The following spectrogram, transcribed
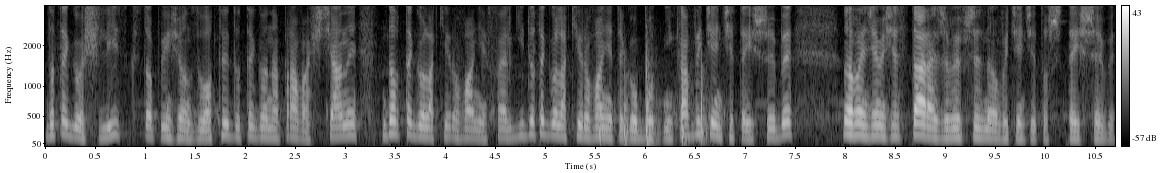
do tego ślizg 150 zł, do tego naprawa ściany, do tego lakierowanie felgi, do tego lakierowanie tego błotnika, wycięcie tej szyby. No będziemy się starać, żeby przyznał wycięcie to, tej szyby.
